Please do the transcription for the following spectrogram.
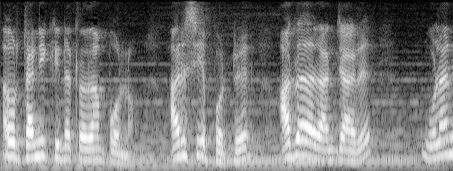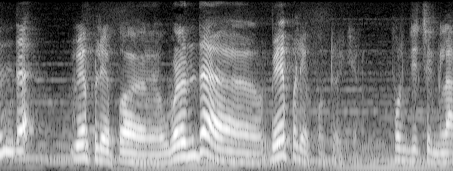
அவர் ஒரு தனி கிண்ணத்தில் தான் போடணும். அரிசியை போட்டு அதை அஞ்சாறு உலர்ந்த வேப்பிலையை போ உலர்ந்த வேப்பிலையை போட்டு வைக்கணும். புரிஞ்சிச்சுங்களா?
